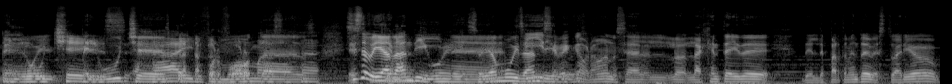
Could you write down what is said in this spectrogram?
Peluches, peluches, ajá, plataformas. Sí este, se veía dandy, güey, se veía muy dandy, Sí, se ve güey. cabrón, o sea, lo- la gente ahí de, del departamento de vestuario,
